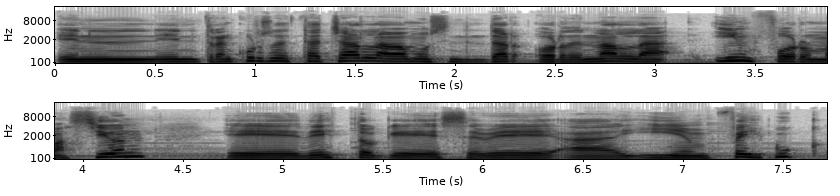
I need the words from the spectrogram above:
en, el transcurso de esta charla vamos a intentar ordenar la información eh, de esto que se ve ahí en Facebook.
